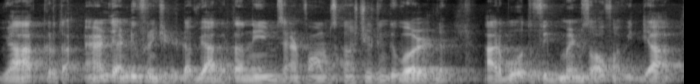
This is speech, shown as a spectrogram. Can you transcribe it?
Vyakrita and the undifferentiated Avyakrita names and forms constituting the world are both figments of avidya.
